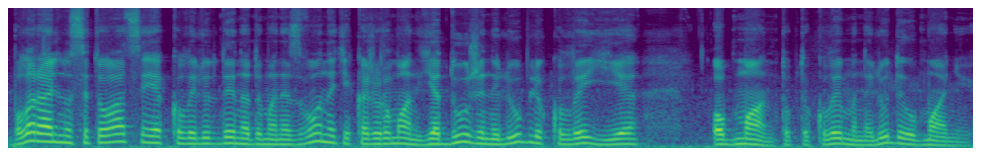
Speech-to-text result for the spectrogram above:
Була реально ситуація, коли людина до мене дзвонить і каже: Роман, я дуже не люблю, коли є обман, тобто коли мене люди обманюють.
